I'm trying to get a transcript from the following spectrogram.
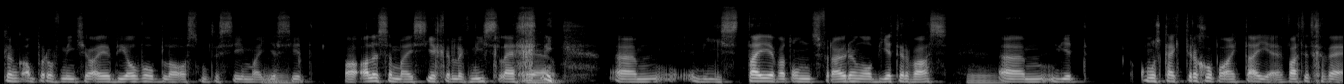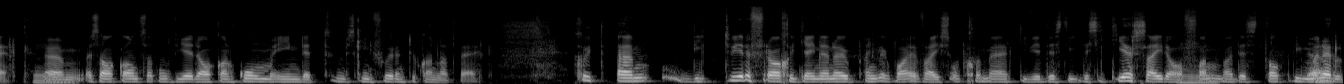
klink amper of mense jou eie beeld wil blaas om te sê maar jy mm. sê maar alles in my sekerlik nie sleg ja. nie. Ehm um, die tye wat ons verhouding al beter was. Hmm. Ehm um, weet kom ons kyk terug op daai tye, wat het gewerk? Hmm. Ehm um, is daar 'n kans dat ons weer daar kan kom en dit miskien vorentoe kan laat werk? Goed, ehm um, die tweede vraag het jy nou nou eintlik baie wys opgemerk, jy weet dis die dis die keersyde daarvan, hmm. maar dis dalk die ja. minder ja,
